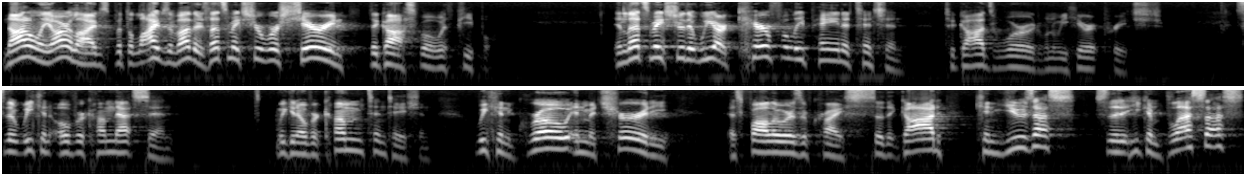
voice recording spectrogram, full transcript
not only our lives, but the lives of others. Let's make sure we're sharing the gospel with people. And let's make sure that we are carefully paying attention to God's word when we hear it preached so that we can overcome that sin. We can overcome temptation. we can grow in maturity as followers of Christ so that God can use us, so that He can bless us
